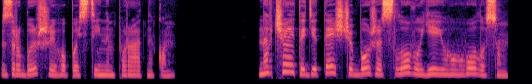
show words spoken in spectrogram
зробивши його постійним порадником. Навчайте дітей, що Боже Слово є його голосом,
